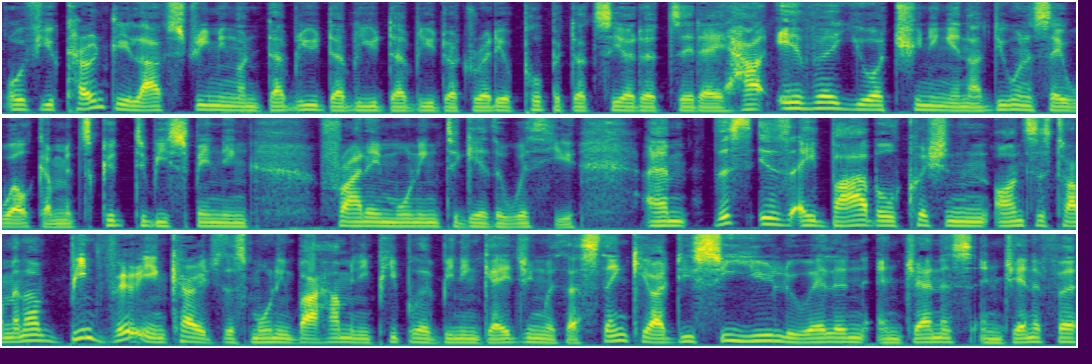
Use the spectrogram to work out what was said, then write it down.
or if you're currently live streaming on www.radiopulpit.co.za, however you are tuning in, I do want to say welcome. It's good to be spending Friday morning together with you. Um, this is a Bible question and answers time, and I've been very encouraged this morning by how many people have been engaging with us. Thank you. I do see you, Llewellyn and Janice and Jennifer.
